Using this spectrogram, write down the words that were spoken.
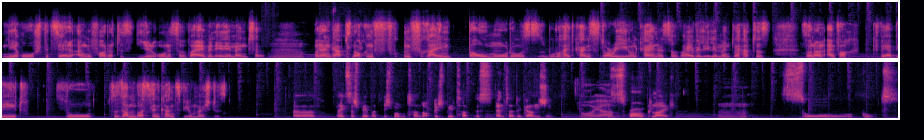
Nero speziell angeforderte Stil ohne Survival-Elemente. Mhm. Und dann gab es noch einen, einen freien Baumodus, wo du halt keine Story und keine Survival-Elemente hattest, sondern einfach querbeet so zusammenbasteln kannst, wie du möchtest. Äh, nächstes Spiel, was ich momentan auch gespielt habe, ist Enter the Gungeon. Oh ja. Dieses Roguelike. Mhm. So gut.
